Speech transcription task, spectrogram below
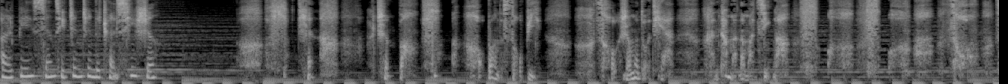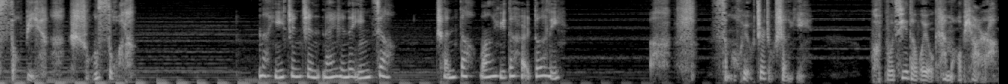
耳边响起阵阵的喘息声。天哪，真棒，好棒的骚逼，操了这么多天，还他妈那么紧啊！操，骚逼，爽死我了！一阵阵男人的淫叫，传到王宇的耳朵里。怎么会有这种声音？我不记得我有看毛片啊！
